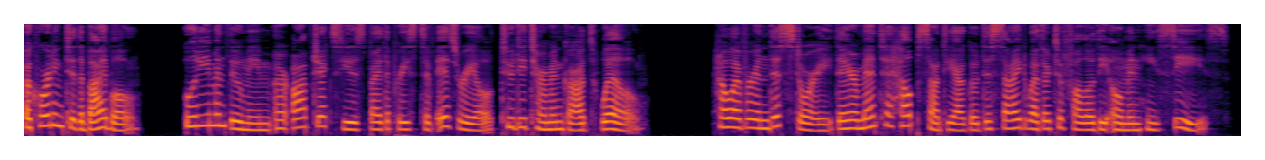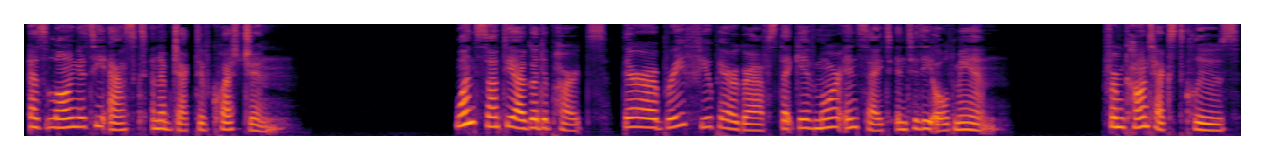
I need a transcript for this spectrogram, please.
According to the Bible, Urim and Thummim are objects used by the priests of Israel to determine God's will. However, in this story, they are meant to help Santiago decide whether to follow the omen he sees, as long as he asks an objective question. Once Santiago departs, there are a brief few paragraphs that give more insight into the old man. From context clues,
